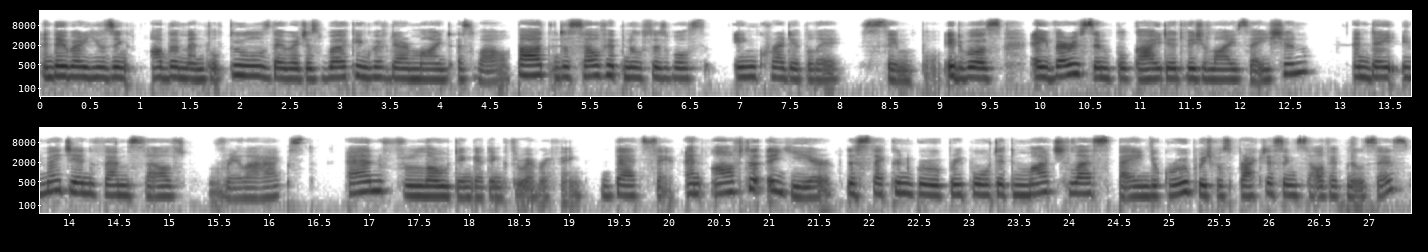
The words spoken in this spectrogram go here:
and they were using other mental tools, they were just working with their mind as well. But the self hypnosis was incredibly simple. It was a very simple guided visualization, and they imagined themselves relaxed and floating, getting through everything. That's it. And after a year, the second group reported much less pain. The group which was practicing self hypnosis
